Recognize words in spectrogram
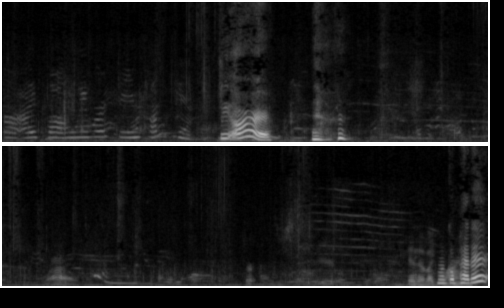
Uh, I thought we were seeing pumpkins. We are. Wow. Yeah, they're like Wanna go pet it?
